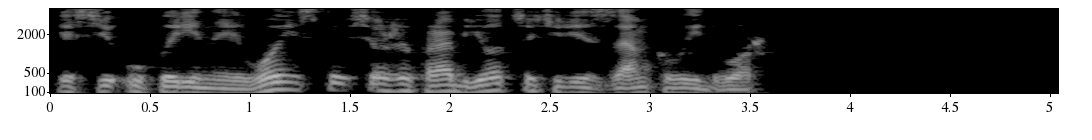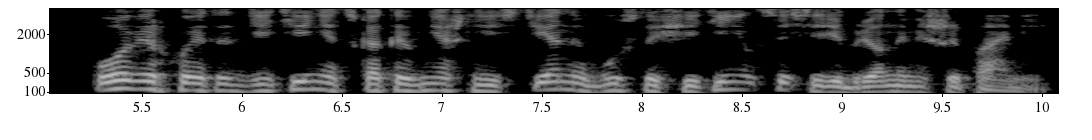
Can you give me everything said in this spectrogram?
если упыриное воинство все же пробьется через замковый двор. Поверху этот детинец, как и внешние стены, густо щетинился серебряными шипами.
